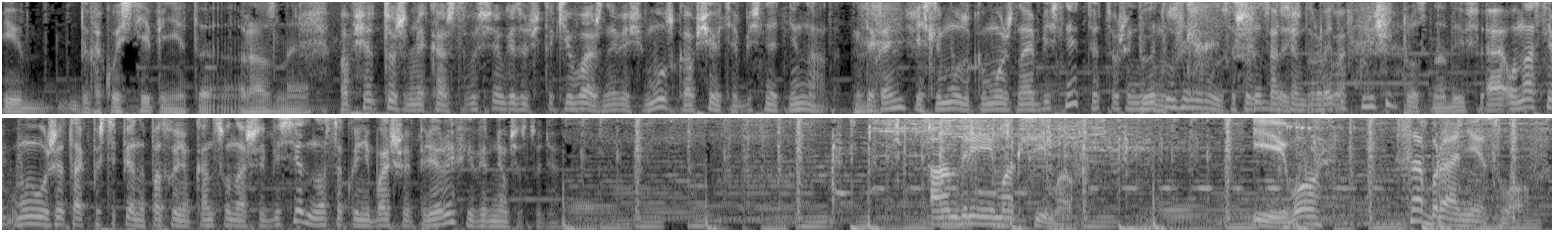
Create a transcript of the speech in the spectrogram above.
и до какой степени это разное. Вообще тоже, мне кажется, вы сегодня говорите очень такие важные вещи. Музыку вообще ведь объяснять не надо. Да, конечно. Если музыку можно объяснять, то это уже не то музыка. это уже не музыка, это совсем точно. другое. Поэтому включить просто надо и все. А, у нас не, мы уже так постепенно подходим к концу нашей беседы. У нас такой небольшой перерыв, и вернемся в студию. Андрей Максимов и его «Собрание слов».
